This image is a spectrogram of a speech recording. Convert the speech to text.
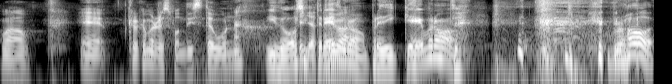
Wow. Eh, creo que me respondiste una. Y dos y tres, bro. Prediqué, bro. bro,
